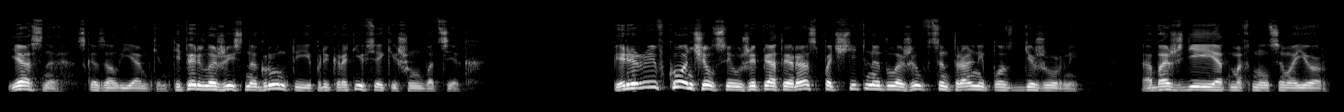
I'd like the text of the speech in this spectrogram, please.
«Ясно», — сказал Ямкин. «Теперь ложись на грунт и прекрати всякий шум в отсеках». «Перерыв кончился», — уже пятый раз почтительно доложил в центральный пост дежурный. «Обожди», — отмахнулся майор.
